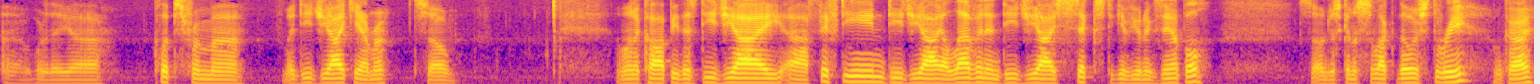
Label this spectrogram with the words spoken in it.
uh, what are they uh, clips from uh, my DJI camera. So I'm going to copy this DJI uh, 15, DJI 11, and DJI 6 to give you an example. So I'm just going to select those three, okay?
